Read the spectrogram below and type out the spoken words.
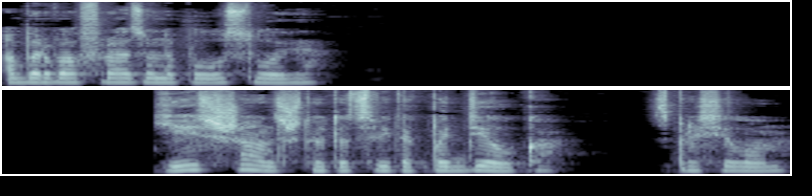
оборвав фразу на полуслове. «Есть шанс, что этот свиток подделка?» — спросил он.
